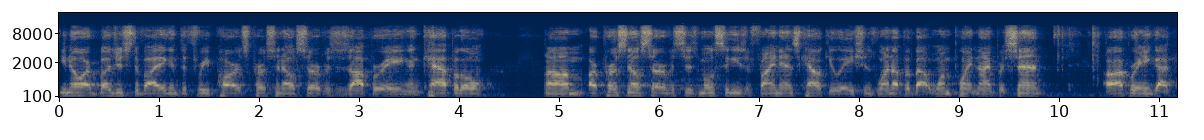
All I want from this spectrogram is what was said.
You know, our budget's divided into three parts, personnel services, operating and capital. Um, our personnel services, most of these are finance calculations, went up about 1.9%. Our operating got,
